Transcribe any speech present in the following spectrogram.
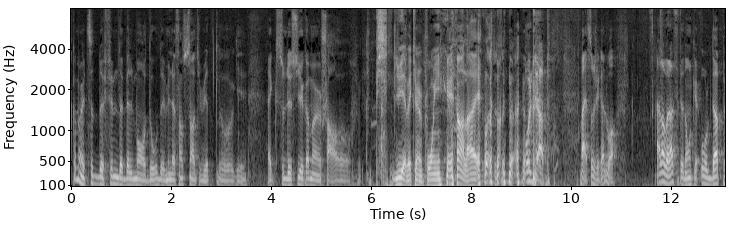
comme un titre de film de Belmondo de 1968, là. Avec sur le dessus, il y a comme un char. Puis lui avec un poing en l'air. Hold Up! Ben, ça, j'irai le voir. Alors voilà, c'était donc Hold Up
